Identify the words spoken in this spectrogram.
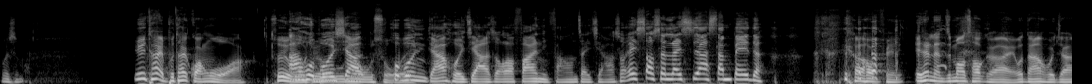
为什么？因为他也不太管我啊，所以他啊，会不会下？无所谓，会不会你等下回家的时候，发现你房东在家，说：‘哎、少神来试啊，三杯的。咖啡？哎，他两只猫超可爱，我等下回家，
